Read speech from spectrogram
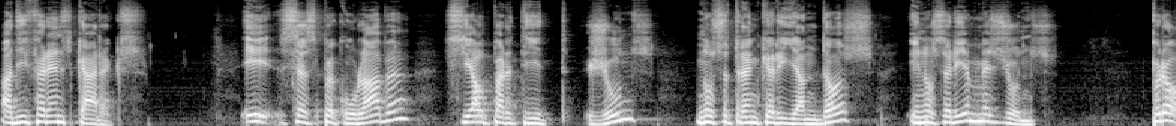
a diferents càrrecs. I s'especulava si el partit Junts no se trencaria en dos i no serien més junts. Però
